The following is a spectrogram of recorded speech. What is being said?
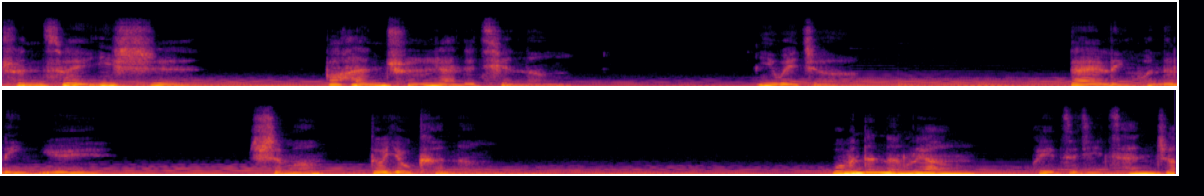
纯粹意识包含纯然的潜能，意味着在灵魂的领域，什么都有可能。我们的能量会自己参照、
